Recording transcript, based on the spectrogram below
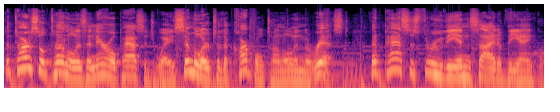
The tarsal tunnel is a narrow passageway similar to the carpal tunnel in the wrist that passes through the inside of the ankle.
